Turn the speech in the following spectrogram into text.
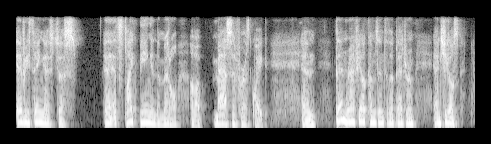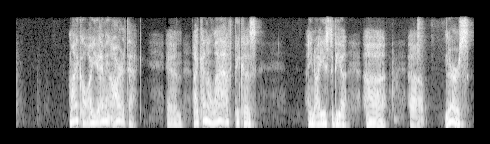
everything is just it's like being in the middle of a massive earthquake. And then Raphael comes into the bedroom, and she goes, "Michael, are you having a heart attack?" And I kind of laugh because, you know, I used to be a, nurse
